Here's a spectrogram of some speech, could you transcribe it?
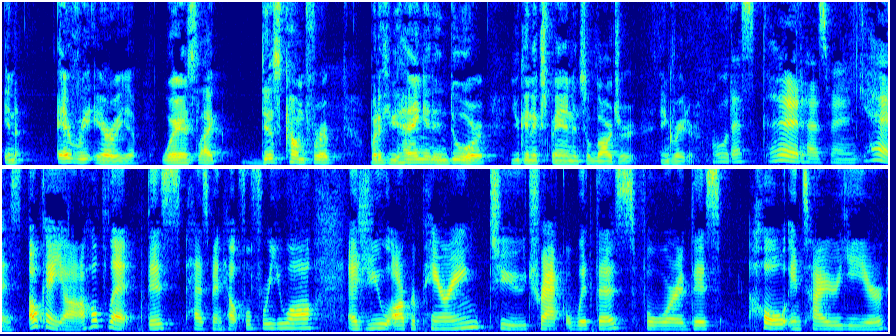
in every area where it's like discomfort, but if you hang and endure, you can expand into larger and greater. Oh, that's good, husband. Yes. Okay, y'all. I hope that this has been helpful for you all as you are preparing to track with us for this whole entire year.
